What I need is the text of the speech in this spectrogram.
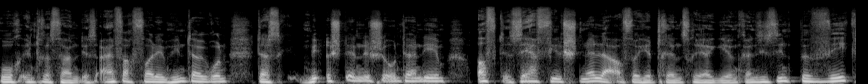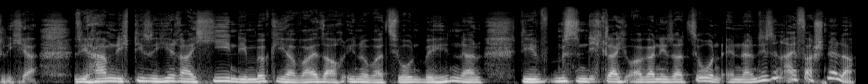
hochinteressant ist. Einfach vor dem Hintergrund, dass mittelständische Unternehmen oft sehr viel schneller auf solche Trends reagieren können. Sie sind beweglicher. Sie haben nicht diese Hierarchien, die möglicherweise auch Innovation behindern. Die müssen nicht gleich Organisationen ändern. Sie sind einfach schneller.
